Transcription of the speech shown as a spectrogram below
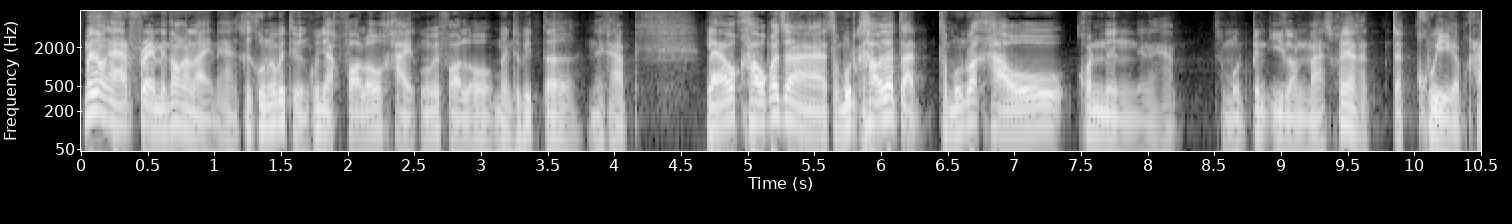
ไม่ต้อง add friend ไม่ต้องอะไรนะฮะคือคุณก็ไปถึงคุณอยาก follow ใครคุณก็ไป follow เหมือน Twitter นะครับแล้วเขาก็จะสมมติเขาจะจัดสมมติว่าเขาคนหนึ่งเนี่ยนะครับสมมติเป็นอีลอนมัสก์เขาอยากจะคุยกับใคร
